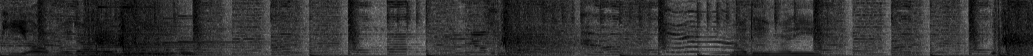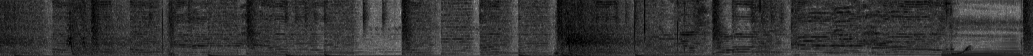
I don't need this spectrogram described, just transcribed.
ผีออกไม่ได้อะดิมาดิมาดิอืมข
